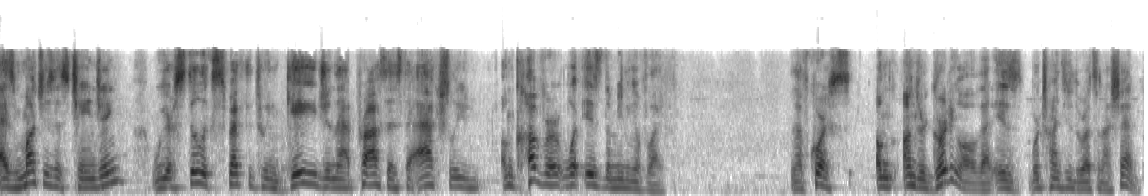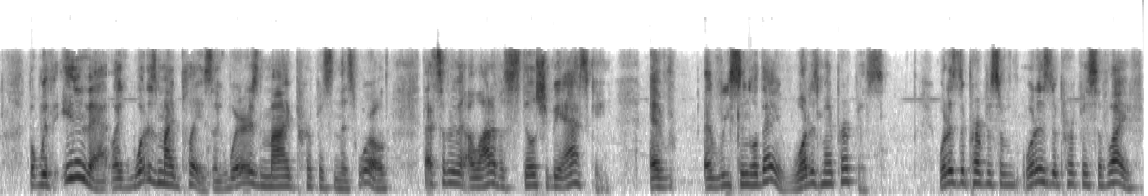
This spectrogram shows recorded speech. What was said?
As much as it's changing, we are still expected to engage in that process to actually uncover what is the meaning of life. And of course, un- undergirding all of that is we're trying to do the Ratzon Hashem. But within that, like, what is my place? Like, where is my purpose in this world? That's something that a lot of us still should be asking every, every single day. What is my purpose? What is the purpose of what is the purpose of life?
